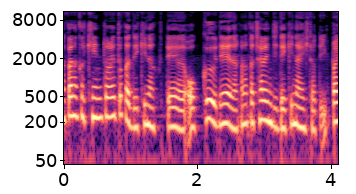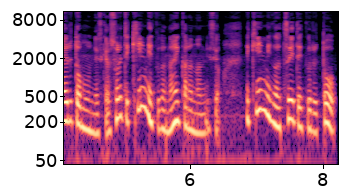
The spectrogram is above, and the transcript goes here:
なかなか筋トレとかできなくて、億劫でなかなかチャレンジできない人っていっぱいいると思うんですけど、それって筋肉がないからなんですよ。で筋肉がついてくると、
